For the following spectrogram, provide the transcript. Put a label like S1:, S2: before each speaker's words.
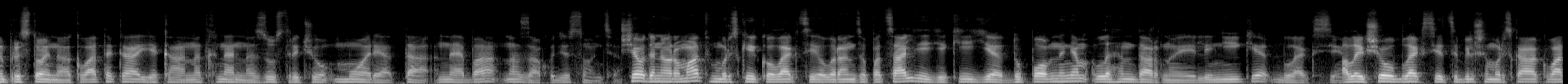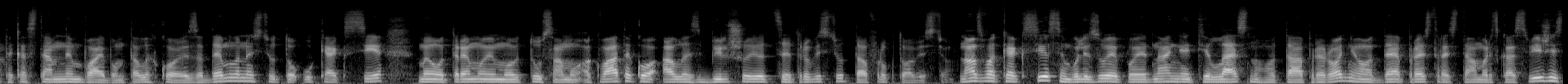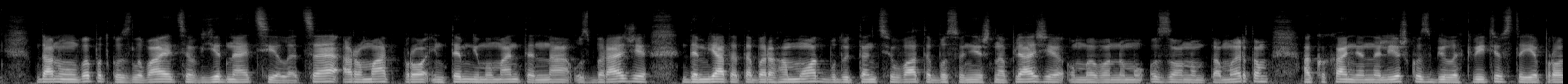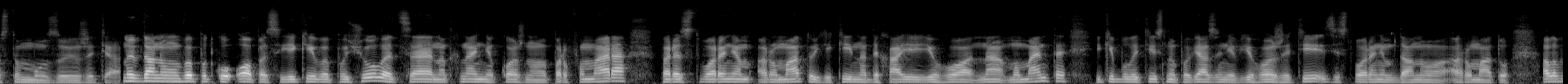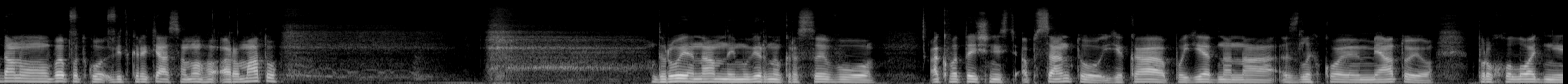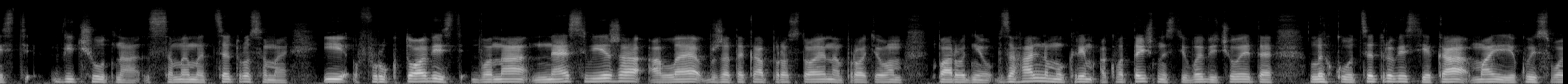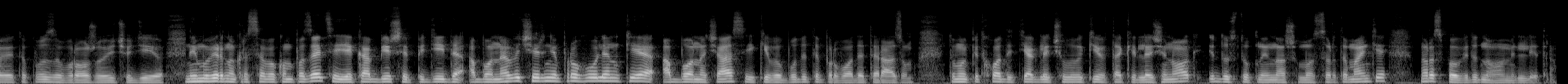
S1: Непристойна акватика, яка натхненна зустрічю моря та неба на заході сонця. Ще один аромат в морській колекції Лорензо Пацальї, який є доповненням легендарної лінійки Black Sea. Але якщо у Black Sea це більше морська акватика з темним вайбом та легкою задимленістю, то у Sea ми отримуємо ту саму акватику, але з більшою цитровістю та фруктовістю. Назва Sea символізує поєднання тілесного та природнього, де пристрасть та морська свіжість в даному випадку зливаються в єдне ціле. Це аромат про інтимні моменти на узбережжі, де м'ята та бергамот будуть танцювати босоніж на пляжі, омиваному озоном та миртом, а кохання на ліжку з білих квітів стає просто музою життя. Ну і в даному випадку опис, який ви почули, це натхнення кожного парфумера перед створенням аромату, який надихає його на моменти, які були тісно пов'язані в його житті зі створенням даного аромату. Але в даному випадку відкриття самого аромату дарує нам неймовірно красиву акватичність абсенту, яка поєднана з легкою м'ятою, прохолодність відчутна з самими цитрусами, і фруктовість вона не свіжа, але вже така простояна протягом пару днів. В загальному, крім акватичності, ви відчуєте легку цитровість, яка має якусь свою таку заворожуючу дію. Неймовірно красива композиція, яка більше підійде або на вечірні прогулянки, або на час, який ви будете проводити разом. Тому підходить як для чоловіків, так і для жінок, і доступний в нашому асортименті на розпил від 1 мл.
